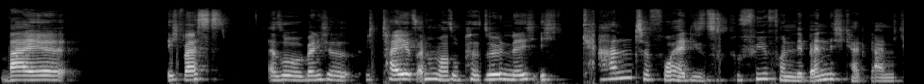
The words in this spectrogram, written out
Weil ich weiß, also wenn ich, ich teile jetzt einfach mal so persönlich, ich kannte vorher dieses Gefühl von Lebendigkeit gar nicht.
